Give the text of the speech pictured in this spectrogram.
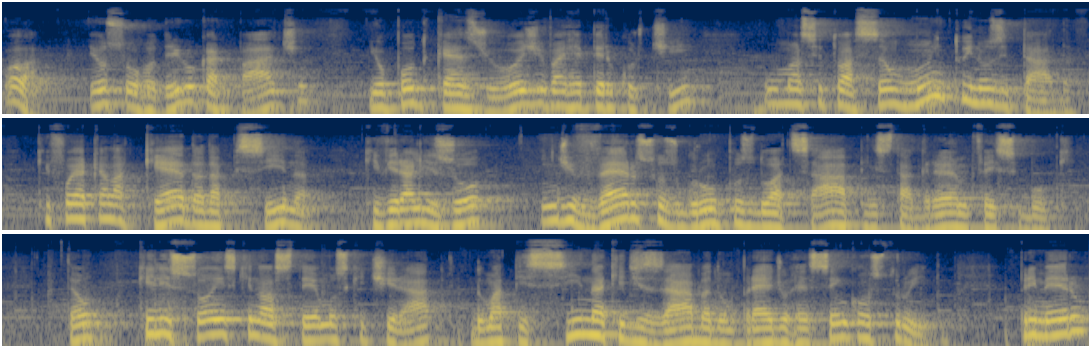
Olá, eu sou Rodrigo Carpati e o podcast de hoje vai repercutir uma situação muito inusitada, que foi aquela queda da piscina que viralizou em diversos grupos do WhatsApp, Instagram, Facebook. Então, que lições que nós temos que tirar de uma piscina que desaba de um prédio recém-construído? Primeiro,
